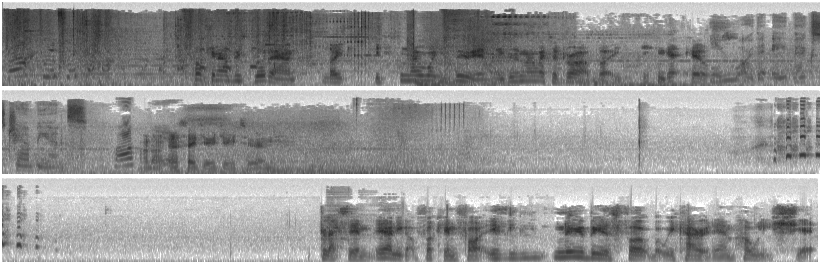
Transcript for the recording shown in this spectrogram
Fucking yeah! Fucking hell, this bloodhound. Like, he doesn't know what he's doing. He doesn't know where to drop, but he, he can get killed. You are the Apex champions. Fuck Hold on, I'm yeah. gonna say GG to him. Bless him. He only got fucking five. He's newbie as fuck, but we carried him. Holy shit.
